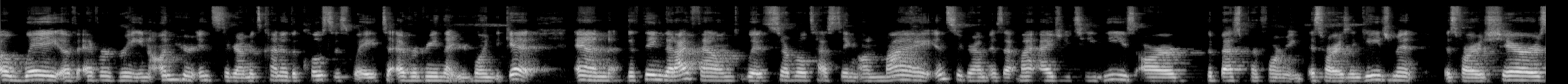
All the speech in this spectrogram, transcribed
a way of evergreen on your Instagram. It's kind of the closest way to evergreen that you're going to get. And the thing that I found with several testing on my Instagram is that my IGTVs are the best performing as far as engagement, as far as shares,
